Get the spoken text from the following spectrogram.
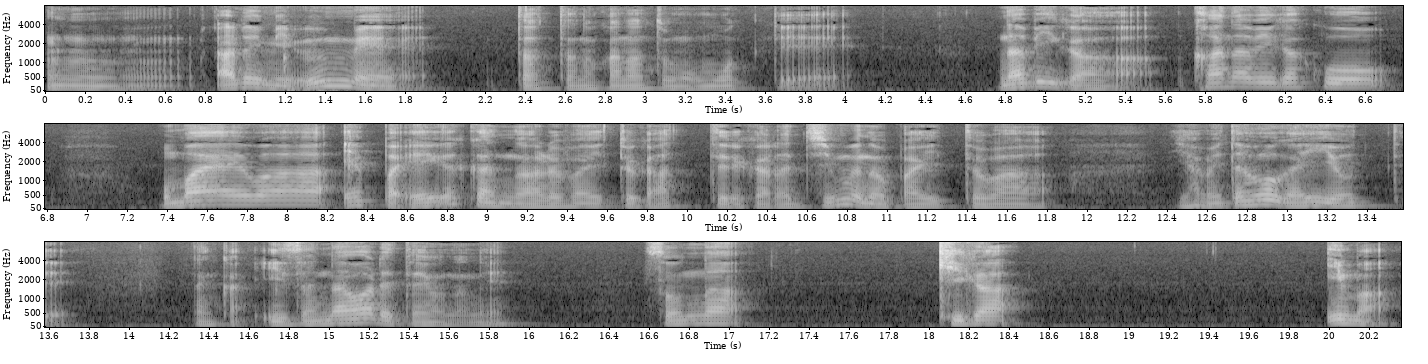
うんある意味運命だったのかなとも思ってナビがカーナビがこうお前はやっぱ映画館のアルバイトが合ってるからジムのバイトはやめた方がいいよってなんかいざなわれたようなねそんな気が今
